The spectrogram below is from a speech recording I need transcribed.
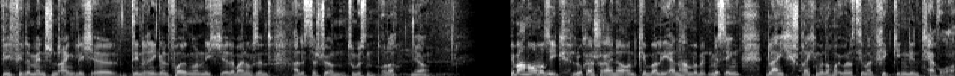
wie viele Menschen eigentlich äh, den Regeln folgen und nicht äh, der Meinung sind, alles zerstören zu müssen, oder? Ja, wir machen nochmal Musik. Lukas Schreiner und Kimberly Ann haben wir mit Missing. Gleich sprechen wir nochmal über das Thema Krieg gegen den Terror.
